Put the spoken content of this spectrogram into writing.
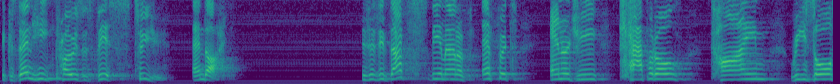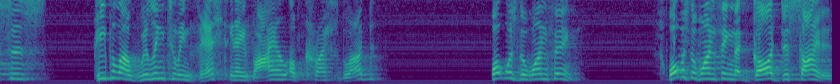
because then he poses this to you and I. He says, if that's the amount of effort, energy, capital, time, resources people are willing to invest in a vial of Christ's blood, what was the one thing? What was the one thing that God decided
